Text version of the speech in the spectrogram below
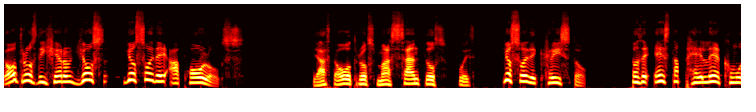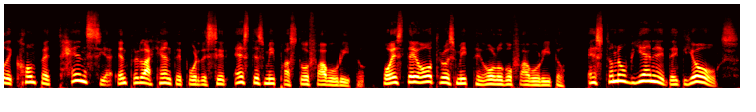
Otros dijeron, yo, yo soy de Apolos. Y hasta otros más santos, pues, yo soy de Cristo. Entonces, esta pelea como de competencia entre la gente por decir, este es mi pastor favorito o este otro es mi teólogo favorito. Esto no viene de Dios.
